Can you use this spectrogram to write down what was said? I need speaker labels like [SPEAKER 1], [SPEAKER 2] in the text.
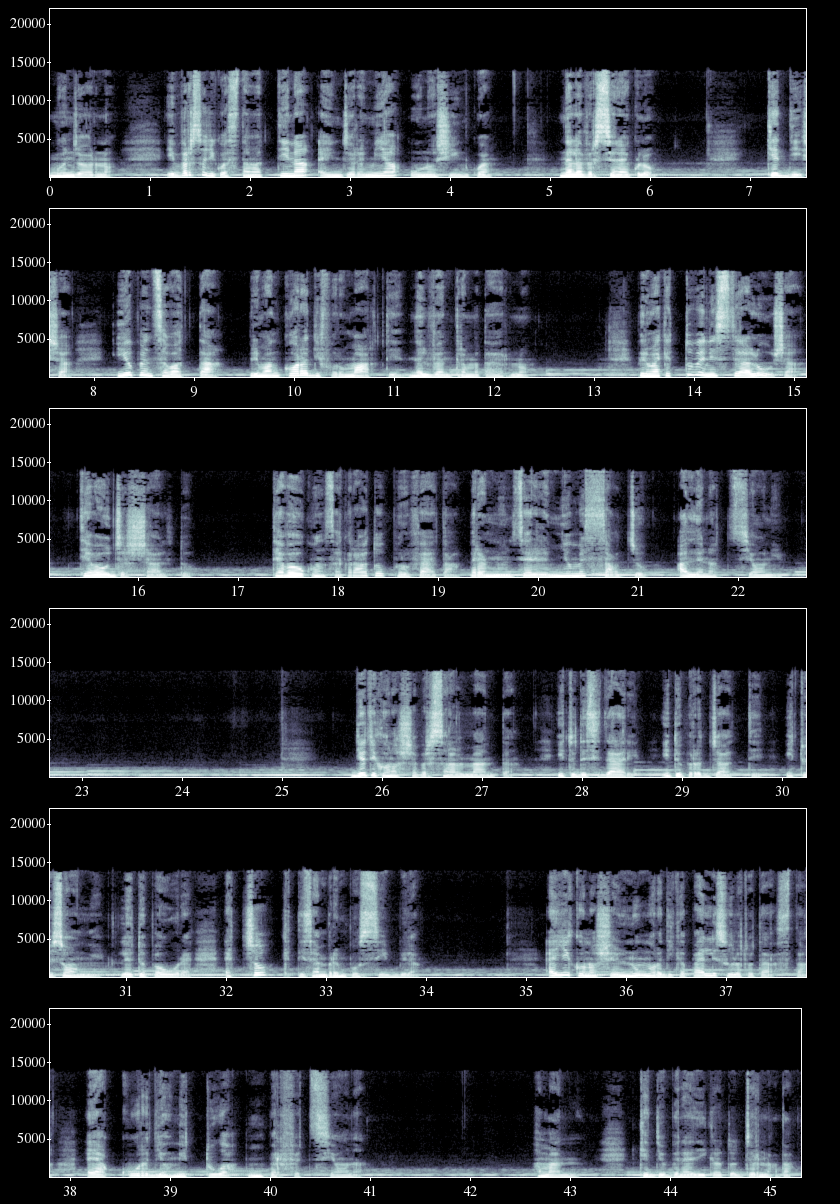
[SPEAKER 1] Buongiorno. Il verso di questa mattina è in Geremia 1:5, nella versione Eclo, che dice: Io pensavo a te prima ancora di formarti nel ventre materno. Prima che tu venissi alla luce, ti avevo già scelto. Ti avevo consacrato profeta per annunziare il mio messaggio alle nazioni. Dio ti conosce personalmente, i tuoi desideri, i tuoi progetti, i tuoi sogni, le tue paure e ciò che ti sembra impossibile. Egli conosce il numero di capelli sulla tua testa e ha cura di ogni tua imperfezione. Amen. Che Dio benedica la tua giornata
